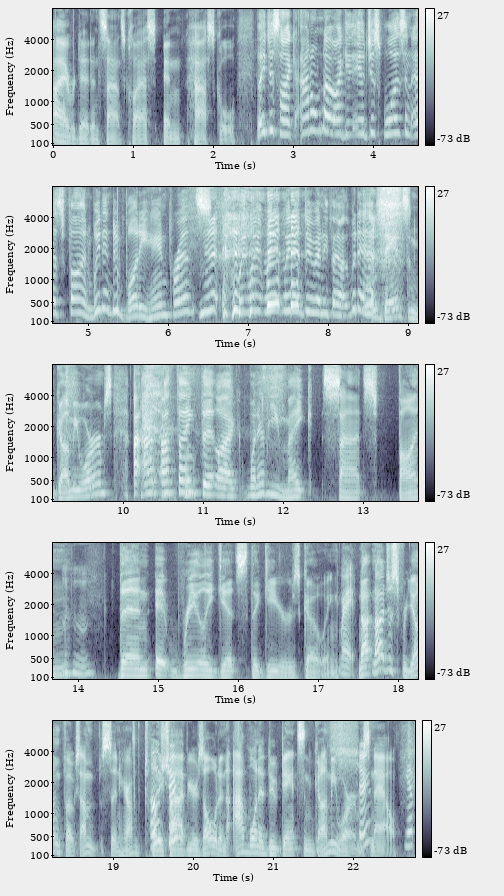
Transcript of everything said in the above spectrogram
I ever did in science class in high school. They just like I don't know, like it, it just wasn't as fun. We didn't do bloody handprints. we, we, we, we didn't do anything. We didn't have dancing gummy worms. I, I, I think that like whenever you make science fun. Mm-hmm. Then it really gets the gears going. Right. Not not just for young folks. I'm sitting here. I'm Oh, 25 sure. years old and I want to do dancing gummy worms Sure. now. Yep.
